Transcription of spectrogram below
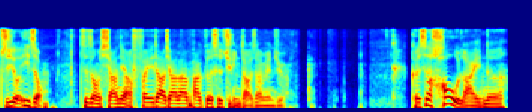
只有一种。这种小鸟飞到加拉帕戈斯群岛上面去。可是后来呢，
